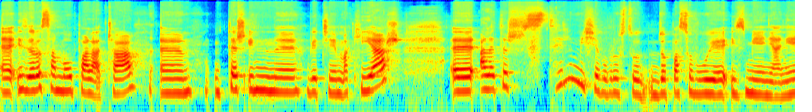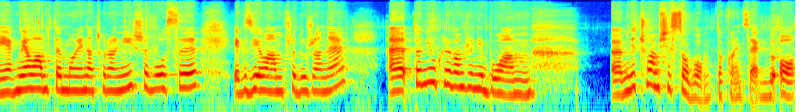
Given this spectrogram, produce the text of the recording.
e, i zero samoupalacza, e, też inny, wiecie, makijaż, e, ale też styl mi się po prostu dopasowuje i zmienia, nie? Jak miałam te moje naturalniejsze włosy, jak zjęłam przedłużane, to nie ukrywam, że nie byłam nie czułam się sobą do końca, jakby o,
